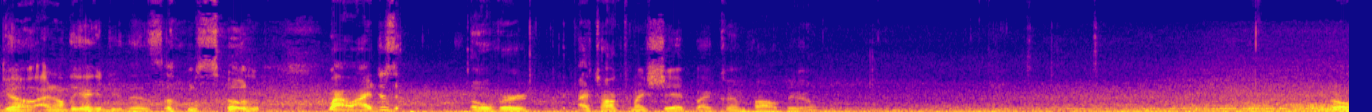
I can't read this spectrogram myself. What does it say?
Yo, I don't think I can do this. I'm so wow. I just over. I talked my shit, but I couldn't follow through. No,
